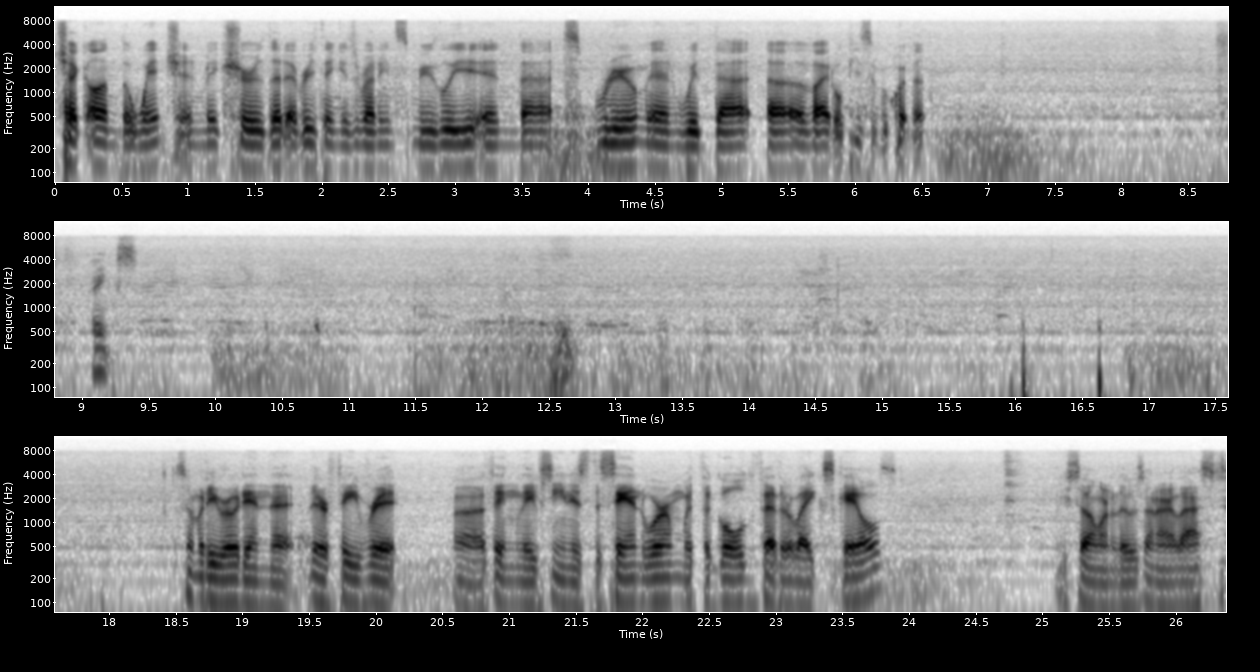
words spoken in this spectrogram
check on the winch and make sure that everything is running smoothly in that room and with that uh, vital piece of equipment. Thanks. Somebody wrote in that their favorite uh, thing they've seen is the sandworm with the gold feather-like scales. We saw one of those on our last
